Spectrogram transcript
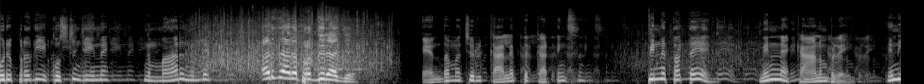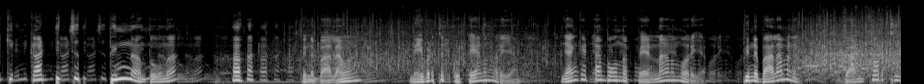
ഒരു പ്രതിയെ ക്വസ്റ്റ്യൻ ചെയ്യുന്നേ. മാറുന്നില്ലേ അടുത്താര പൃഥ്വിരാജ്? എന്താ മച്ചൊരു കലപ്പ് കട്ടിങ്സ് പിന്നെ തത്തേ നിന്നെ കാണുമ്പോഴേ എനിക്ക് കടിച്ച് തിന്നാൻ തോന്നാ. പിന്നെ ബാലാമണി നീ ഇവിടുത്തെ കുട്ടിയാണെന്നറിയാം. ഞാൻ കെട്ടാൻ പോകുന്ന പെണ്ണാണെന്നും അറിയാം പിന്നെ ബാലാമണി ഫോർ ത്രീ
